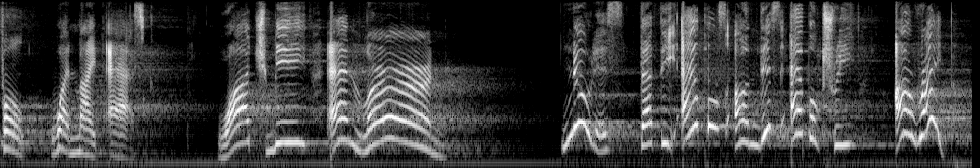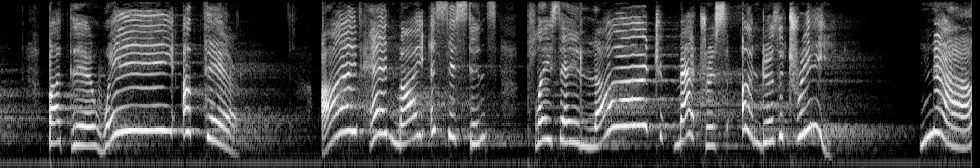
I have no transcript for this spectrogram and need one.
useful, one might ask? Watch me and learn. Notice that the apples on this apple tree are ripe, but they're way up there. I've had my assistants place a large mattress under the tree. Now,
